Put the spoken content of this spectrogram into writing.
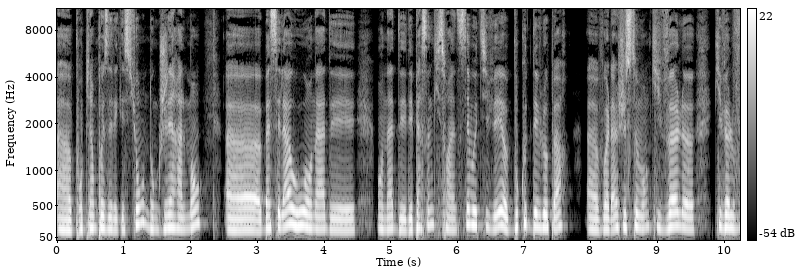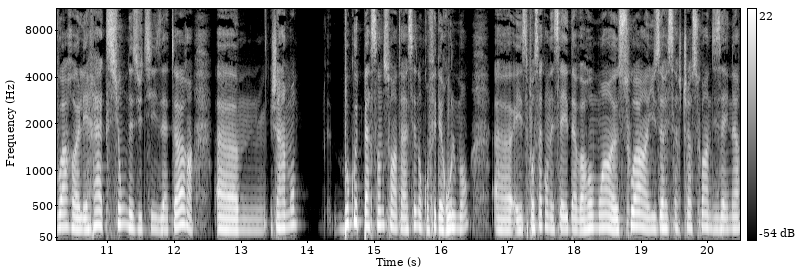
euh, pour bien poser les questions. Donc généralement, euh, bah, c'est là où on a des on a des, des personnes qui sont assez motivées, euh, beaucoup de développeurs. Euh, voilà justement qui veulent qui veulent voir les réactions des utilisateurs généralement beaucoup de personnes sont intéressées, donc on fait des roulements. Euh, et c'est pour ça qu'on essaye d'avoir au moins soit un user researcher, soit un designer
